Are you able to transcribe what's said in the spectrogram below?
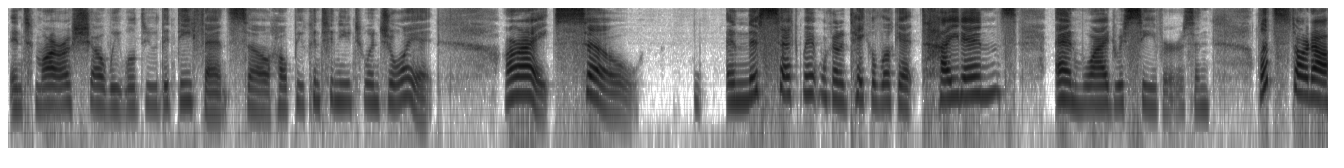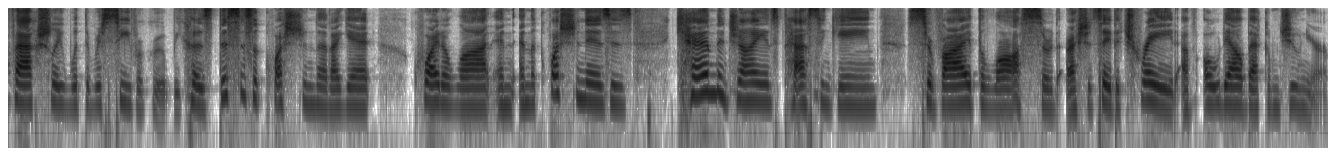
In tomorrow's show, we will do the defense. So hope you continue to enjoy it. All right, so in this segment, we're going to take a look at tight ends and wide receivers. And let's start off actually with the receiver group because this is a question that I get quite a lot. And, and the question is, is can the Giants passing game survive the loss, or I should say the trade of Odell Beckham Jr.?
